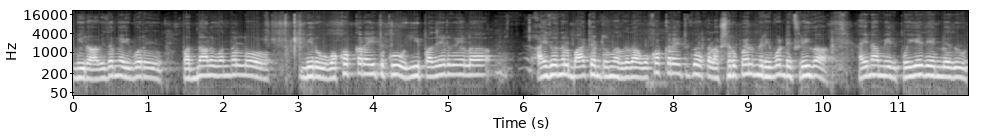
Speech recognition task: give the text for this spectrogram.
మీరు ఆ విధంగా ఇవ్వరు. పద్నాలుగు వందల్లో మీరు ఒక్కొక్క రైతుకు ఈ పదిహేడు వేల ఐదు వందలు బాకీ అంటున్నారు కదా. ఒక్కొక్క రైతుకు ఒక లక్ష రూపాయలు మీరు ఇవ్వండి ఫ్రీగా. అయినా మీది పోయేది ఏం లేదు.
